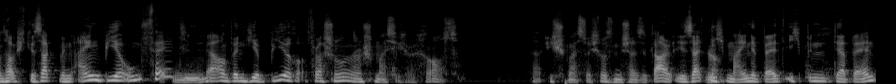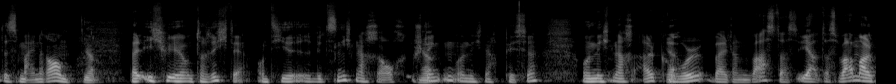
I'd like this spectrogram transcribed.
Und habe ich gesagt, wenn ein Bier umfällt, Mhm. ja, und wenn hier Bierflaschen runter, dann schmeiße ich euch raus. Ja, ich schmeiß euch raus, ist mir scheißegal. Ihr seid nicht meine Band, ich bin der Band, das ist mein Raum. Ja. Weil ich hier unterrichte. Und hier wird es nicht nach Rauch stinken und nicht nach Pisse und nicht nach Alkohol, weil dann war es das. Ja, das war mal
